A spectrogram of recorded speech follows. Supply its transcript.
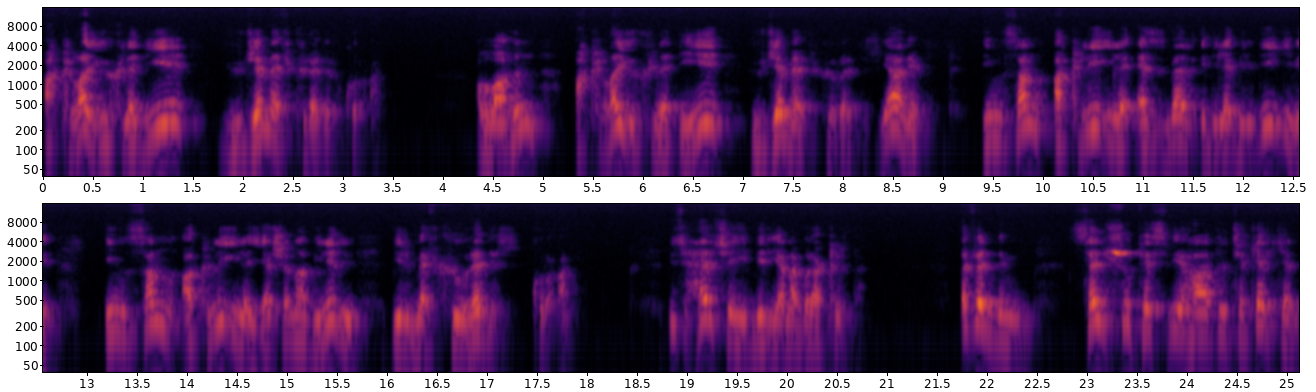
akla yüklediği yüce mefküredir Kur'an. Allah'ın akla yüklediği yüce mefküredir. Yani insan akli ile ezber edilebildiği gibi insan aklı ile yaşanabilir bir mefküredir Kur'an. Biz her şeyi bir yana bırakır da. Efendim sen şu tesbihatı çekerken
